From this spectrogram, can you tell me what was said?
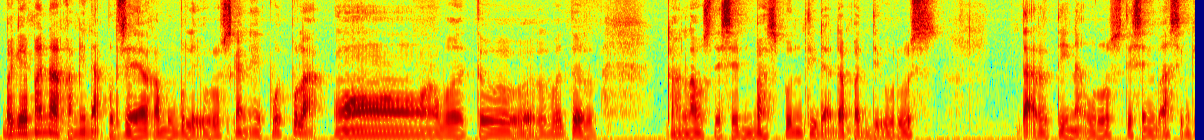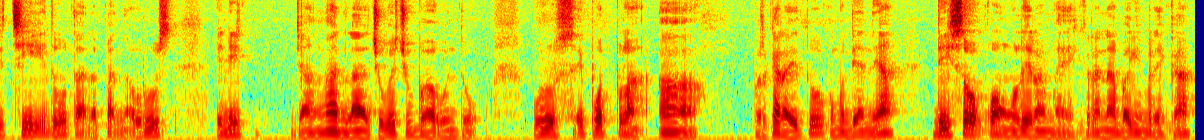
bagaimana kami nak percaya kamu boleh uruskan airport pula? Oh betul betul. Kalau stesen bas pun tidak dapat diurus tak reti nak urus. Stesen bas yang kecil itu tak dapat nak urus. Ini janganlah cuba-cuba untuk urus airport pula. Ah perkara itu kemudiannya disokong oleh ramai kerana bagi mereka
